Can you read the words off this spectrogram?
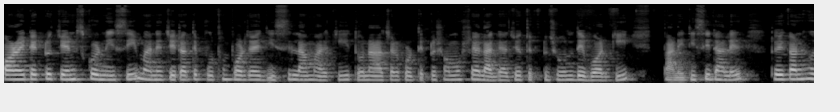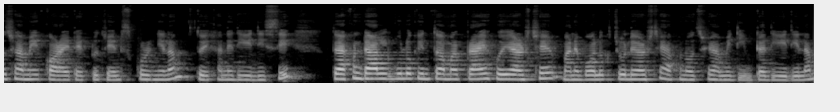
কড়াইটা একটু চেঞ্জ করে নিছি মানে যেটাতে প্রথম পর্যায়ে দিছিলাম আর কি, তো নাড়াচাড়া করতে একটু সমস্যায় লাগে আর যেহেতু একটু ঝোল দেবো আর কি, পানি দিছি ডালের। তো এই কারণে হচ্ছে আমি কড়াইটা একটু চেঞ্জ করে নিলাম। তো এখানে দিয়ে দিছি তো এখন ডালগুলো কিন্তু আমার প্রায় হয়ে আসছে মানে বলক চলে আসছে। এখন হচ্ছে আমি ডিমটা দিয়ে দিলাম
